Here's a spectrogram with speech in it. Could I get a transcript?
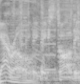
Garraud.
